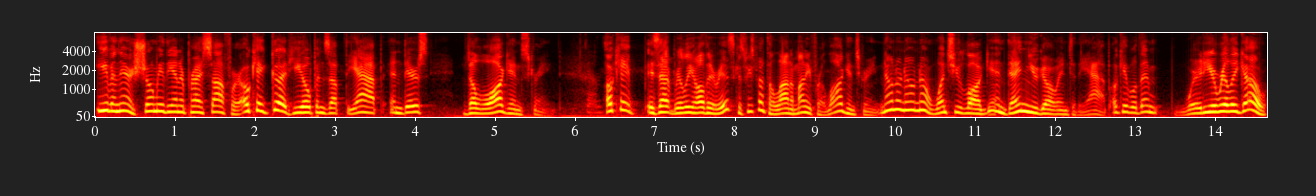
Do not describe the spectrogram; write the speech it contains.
Even there, show me the enterprise software. Okay, good. He opens up the app and there's the login screen. Yeah. Okay, is that really all there is? Because we spent a lot of money for a login screen. No, no, no, no. Once you log in, then you go into the app. Okay, well, then where do you really go?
